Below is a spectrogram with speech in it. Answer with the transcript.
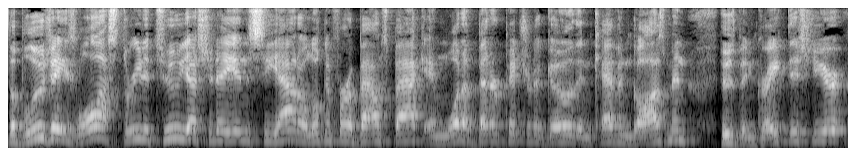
The Blue Jays lost three to two yesterday in Seattle, looking for a bounce back. And what a better pitcher to go than Kevin Gausman, who's been great this year.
